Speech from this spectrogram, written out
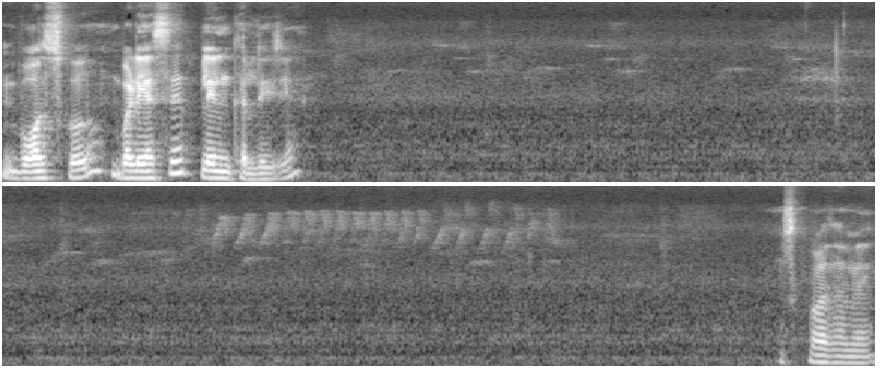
बॉल्स को बढ़िया से प्लेन कर लीजिए। उसके बाद हमें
